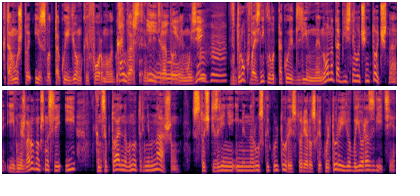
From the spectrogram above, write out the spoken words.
к тому, что из вот такой емкой формулы государственный Конечно, литературный имени. музей угу. вдруг возникло вот такое длинное, но он это объяснил очень точно, и в международном смысле, и концептуально внутренним нашим, с точки зрения именно русской культуры, истории русской культуры ее в ее развитии.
